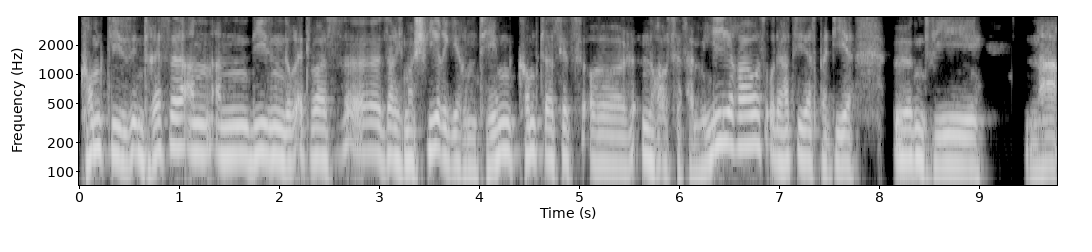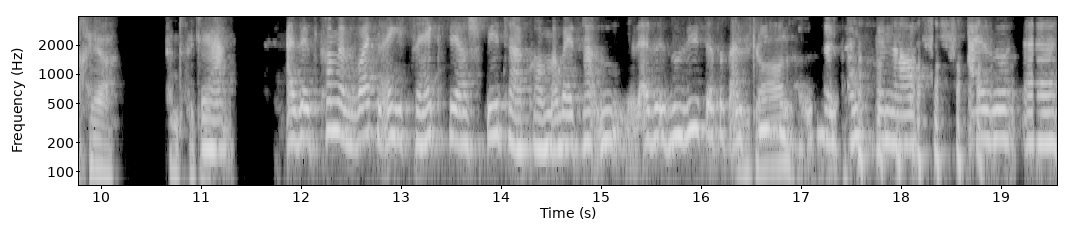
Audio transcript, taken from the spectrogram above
kommt dieses Interesse an, an diesen doch etwas, äh, sag ich mal, schwierigeren Themen, kommt das jetzt äh, noch aus der Familie raus oder hat sich das bei dir irgendwie nachher entwickelt? Ja, also jetzt kommen wir, wir wollten eigentlich zur Hexe ja später kommen, aber jetzt haben, also du siehst, dass das ein fließender Übergang, genau. Also äh,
